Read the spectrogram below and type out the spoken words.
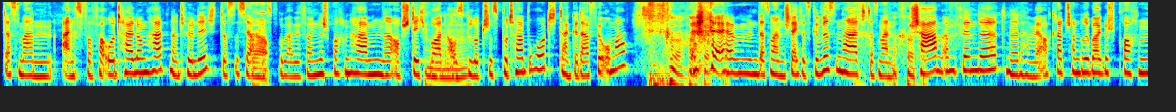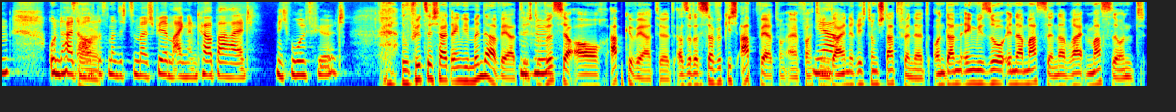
dass man Angst vor Verurteilung hat, natürlich. Das ist ja, ja. auch das, worüber wir vorhin gesprochen haben. Ne? Auch Stichwort mhm. ausgelutschtes Butterbrot. Danke dafür, Oma. ähm, dass man ein schlechtes Gewissen hat, dass man Scham empfindet. Ne? Da haben wir auch gerade schon drüber gesprochen. Und halt Voll. auch, dass man sich zum Beispiel im eigenen Körper halt nicht wohlfühlt. Du fühlst dich halt irgendwie minderwertig. Mhm. Du wirst ja auch abgewertet. Also das ist ja wirklich Abwertung einfach, die ja. in deine Richtung stattfindet. Und dann irgendwie so in der Masse, in der breiten Masse. Und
